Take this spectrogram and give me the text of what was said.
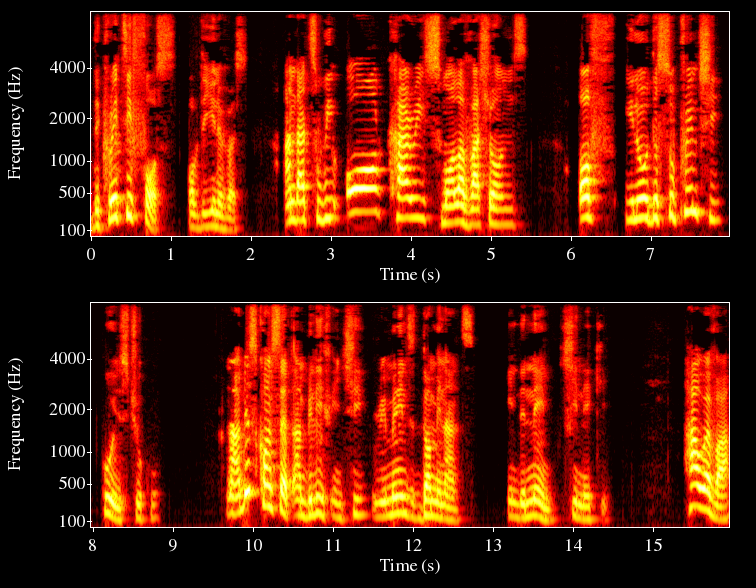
the creative force of the universe, and that we all carry smaller versions of, you know, the supreme chi who is Chukwu. Now, this concept and belief in chi remains dominant in the name Chineke. However,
